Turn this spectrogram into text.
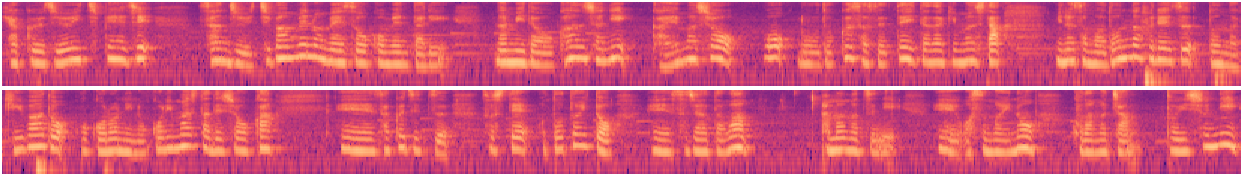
111ページ31番目の瞑想コメンタリー涙を感謝に変えましょうを朗読させていただきました。皆様どんなフレーズどんなキーワード心に残りましたでしょうか、えー、昨日そしておとといと、えー、スジャータは浜松に、えー、お住まいのこだまちゃんと一緒に、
